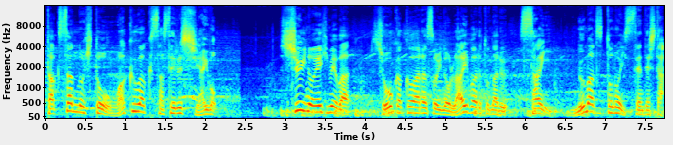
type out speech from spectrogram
たくさんの人をワクワクさせる試合を。首位の愛媛は昇格争いのライバルとなる3位沼津との一戦でした。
